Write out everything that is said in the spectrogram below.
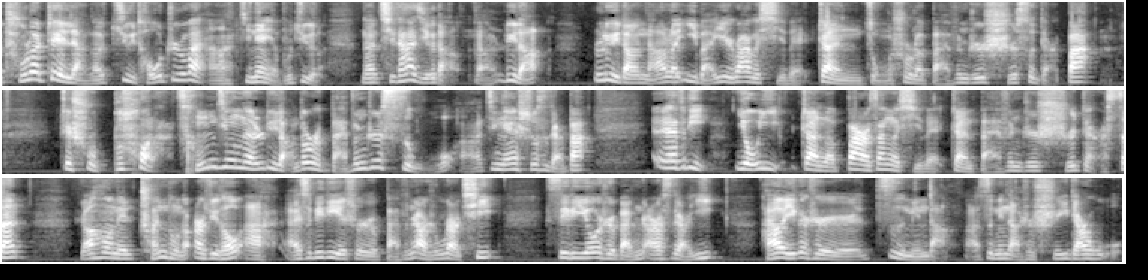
除了这两个巨头之外啊，今年也不聚了。那其他几个党啊，绿党，绿党拿了一百一十八个席位，占总数的百分之十四点八，这数不错了。曾经的绿党都是百分之四五啊，今年十四点八。AFD 右翼占了八十三个席位，占百分之十点三。然后呢，传统的二巨头啊，SPD 是百分之二十五点七，CDU 是百分之二十四点一，还有一个是自民党啊，自民党是十一点五，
